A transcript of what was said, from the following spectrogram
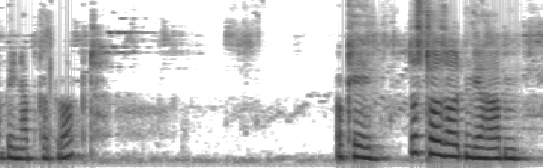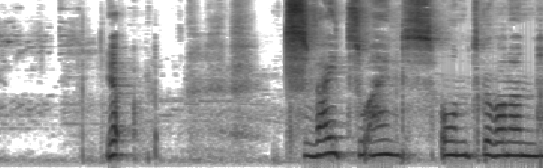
hab ihn abgeblockt. Okay, das Tor sollten wir haben. Ja. 2 zu 1 und gewonnen.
